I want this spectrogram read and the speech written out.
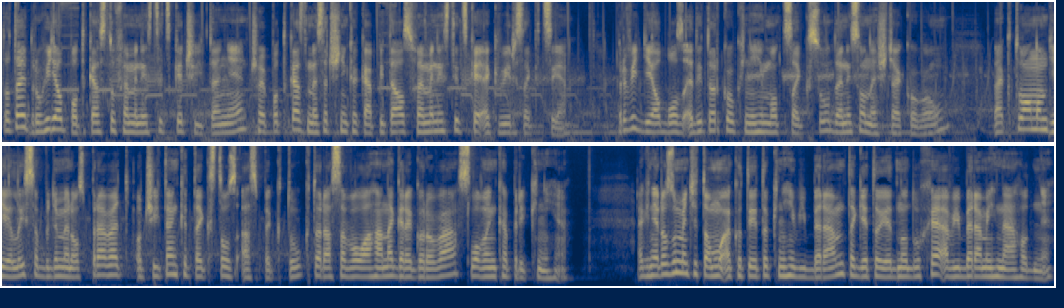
Toto je druhý diel podcastu Feministické čítanie, čo je podcast mesačníka Kapitál z feministickej a queer sekcie. Prvý diel bol s editorkou knihy Moc sexu Denisou Nešťákovou. V aktuálnom dieli sa budeme rozprávať o čítanke textov z Aspektu, ktorá sa volá Hanna Gregorová, Slovenka pri knihe. Ak nerozumiete tomu, ako tieto knihy vyberám, tak je to jednoduché a vyberám ich náhodne.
